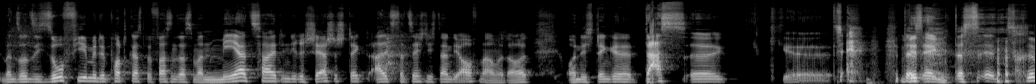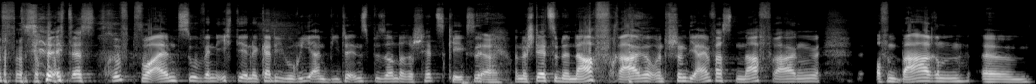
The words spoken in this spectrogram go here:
man soll sich so viel mit dem Podcast befassen, dass man mehr Zeit in die Recherche steckt, als tatsächlich dann die Aufnahme dauert. Und ich denke, das äh, das, eng. Das, äh, trifft, das trifft vor allem zu, wenn ich dir eine Kategorie anbiete, insbesondere Schätzkekse, ja. und dann stellst du eine Nachfrage und schon die einfachsten Nachfragen offenbaren ähm,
